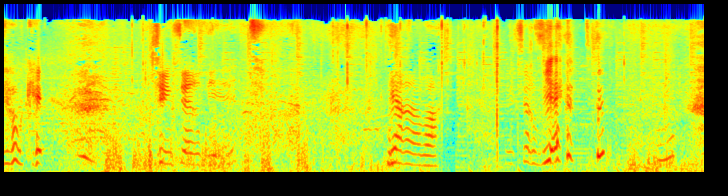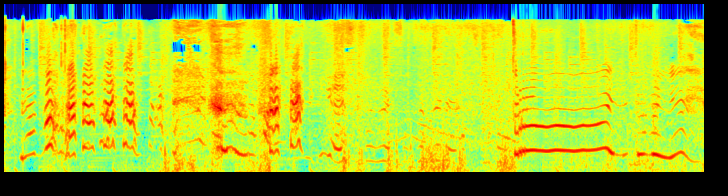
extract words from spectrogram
Ok. C'est une serviette. Viens là-bas. Une serviette. Là-bas. Trop, il est.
